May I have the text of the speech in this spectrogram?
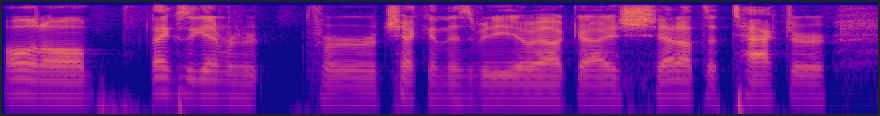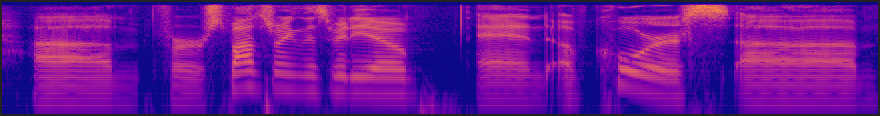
All in all, thanks again for for checking this video out, guys. Shout out to Tacter um, for sponsoring this video. And of course, um,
